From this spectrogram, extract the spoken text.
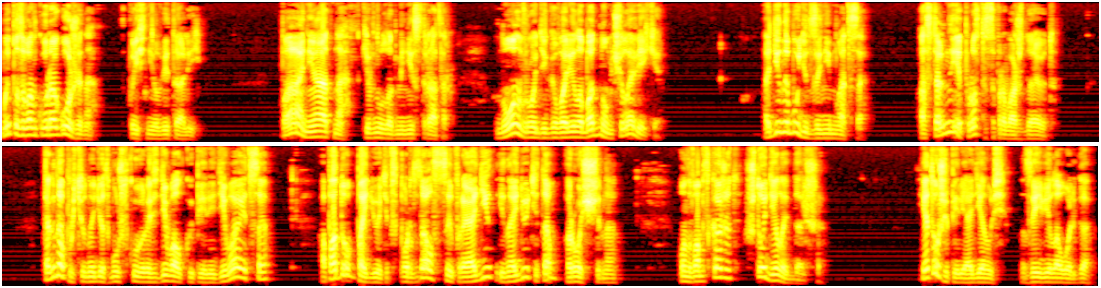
«Мы по звонку Рогожина», – пояснил Виталий. Понятно, кивнул администратор. Но он вроде говорил об одном человеке. Один и будет заниматься. Остальные просто сопровождают. Тогда пусть он идет в мужскую раздевалку и переодевается, а потом пойдете в спортзал с цифрой 1 и найдете там Рощина. Он вам скажет, что делать дальше. «Я тоже переоденусь», – заявила Ольга.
